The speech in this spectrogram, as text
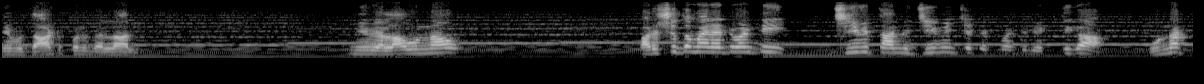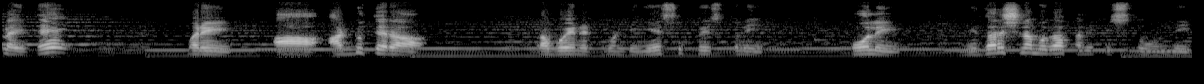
నీవు దాటుకొని వెళ్ళాలి. నీవు ఎలా ఉన్నావు? పరిశుద్ధమైనటువంటి జీవితాన్ని జీవించేటటువంటి వ్యక్తిగా ఉన్నట్లయితే మరి ఆ అడ్డుతెర ప్రభు అయినటువంటి యేసుక్రీస్తుని పోలి నిదర్శనముగా కనిపిస్తూ ఉంది.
